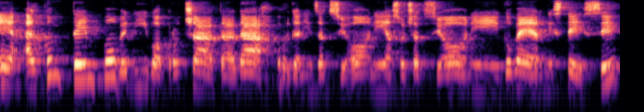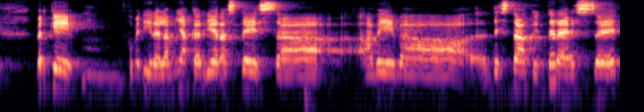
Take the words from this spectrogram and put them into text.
e al contempo venivo approcciata da organizzazioni, associazioni, governi stessi, perché come dire, la mia carriera stessa aveva destato interesse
